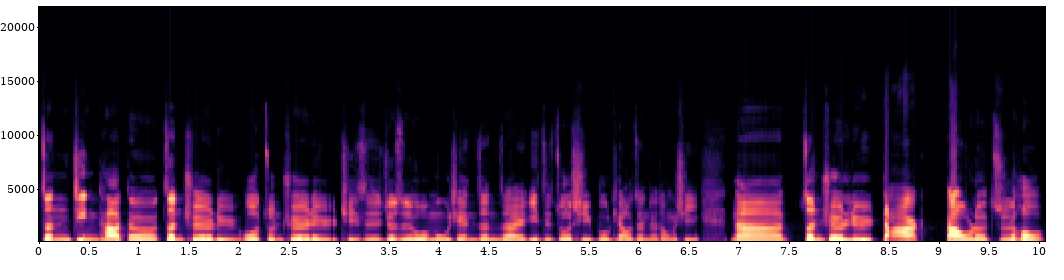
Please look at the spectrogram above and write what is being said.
增进它的正确率或准确率，其实就是我目前正在一直做细部调整的东西。那正确率达到了之后，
